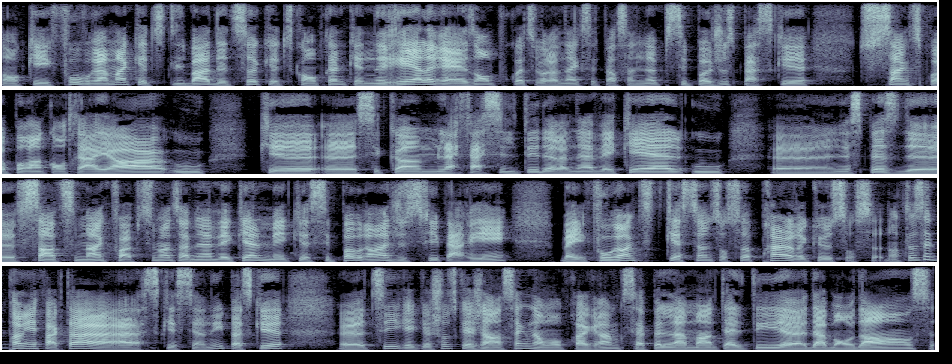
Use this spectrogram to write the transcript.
Donc, il faut vraiment que tu te libères de ça, que tu comprennes qu'il y a une réelle raison pourquoi tu veux revenir avec cette personne-là, puis c'est pas juste parce que tu sens que tu ne pourras pas rencontrer ailleurs ou que euh, c'est comme la facilité de revenir avec elle ou euh, une espèce de sentiment qu'il faut absolument revenir avec elle, mais que c'est pas vraiment justifié par rien, ben il faut vraiment que tu te questionnes sur ça, prends un recul sur ça. Donc ça, c'est le premier facteur à, se questionner parce que, euh, tu sais, il y a quelque chose que j'enseigne dans mon programme qui s'appelle la mentalité d'abondance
